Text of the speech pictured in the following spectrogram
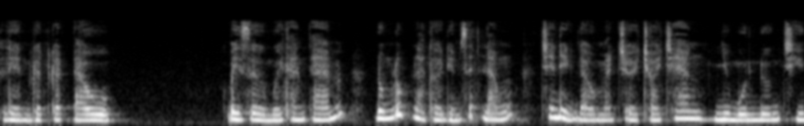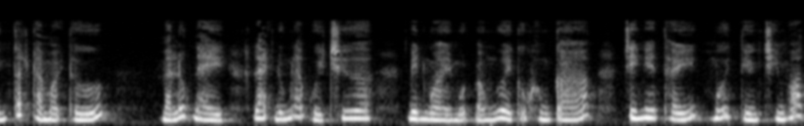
liền gật gật đầu. Bây giờ mới tháng 8, đúng lúc là thời điểm rất nóng, trên đỉnh đầu mặt trời trói trang như muốn nướng chín tất cả mọi thứ. Mà lúc này lại đúng là buổi trưa, bên ngoài một bóng người cũng không có, chỉ nghe thấy mỗi tiếng chim hót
